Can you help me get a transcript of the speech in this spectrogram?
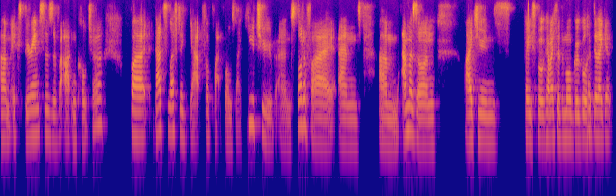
um, experiences of art and culture, but that's left a gap for platforms like YouTube and Spotify and um, Amazon, iTunes, Facebook. Have I said them all? Google. Did I get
